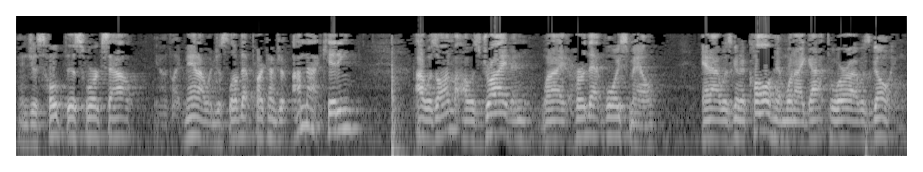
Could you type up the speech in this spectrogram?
and just hope this works out? You know, it's like, man, I would just love that part-time job. I'm not kidding. I was on, I was driving when I heard that voicemail, and I was going to call him when I got to where I was going.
